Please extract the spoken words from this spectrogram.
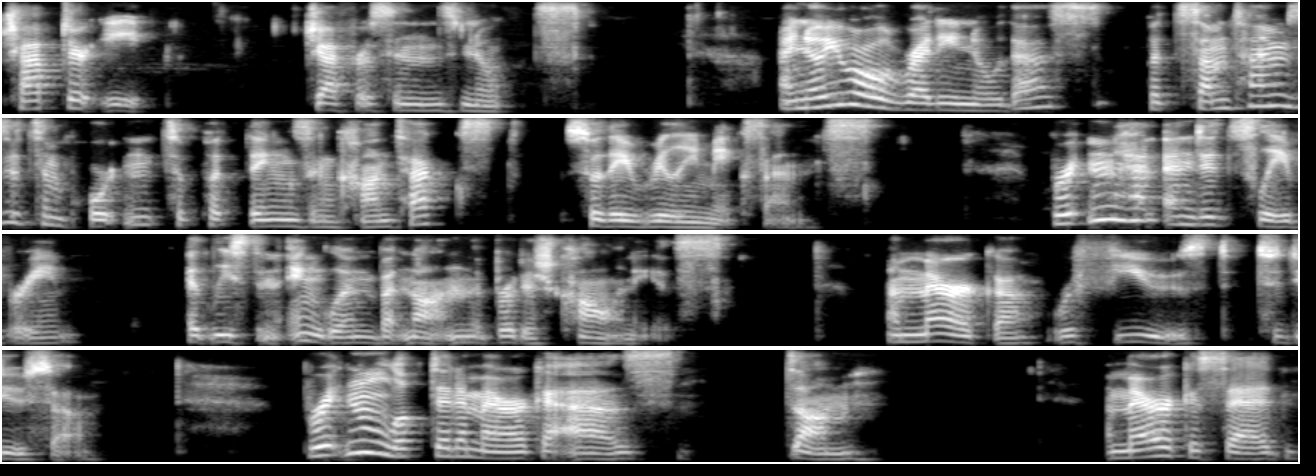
Chapter 8 Jefferson's Notes. I know you already know this, but sometimes it's important to put things in context so they really make sense. Britain had ended slavery, at least in England, but not in the British colonies. America refused to do so. Britain looked at America as dumb. America said,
